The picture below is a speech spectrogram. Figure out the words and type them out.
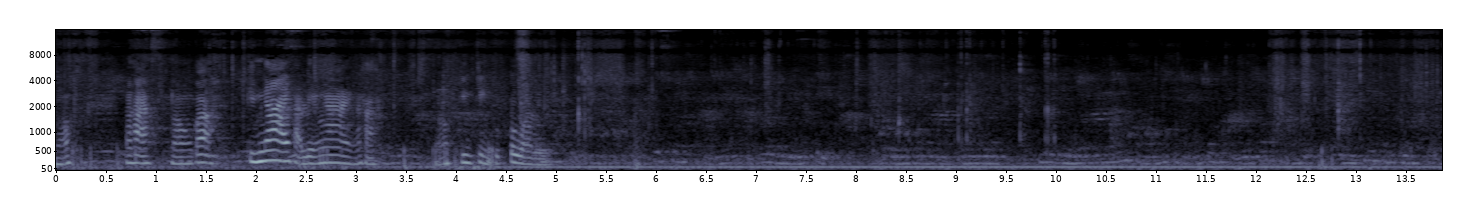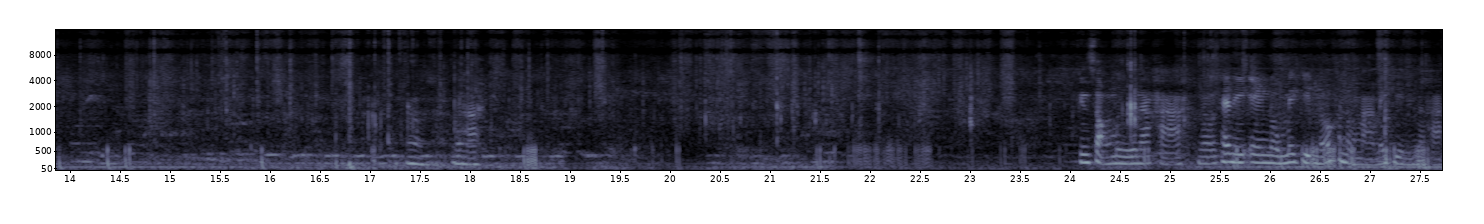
เนาะนะคะ น้องก็กินง่ายค่ะเลี้ยงง่ายนะคะเนาะกินเก่งทุกตัวเลยอืมนะคะ กินสองมือนะคะเนาะแค่นี้เองนมไม่กินเนาะขนมหมาไม่กินนะคะ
